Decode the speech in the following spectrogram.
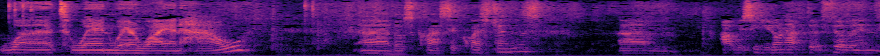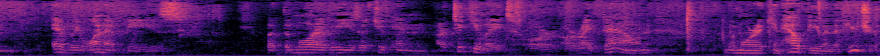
what, when, where, why, and how. Uh, those classic questions. Um, obviously, you don't have to fill in every one of these, but the more of these that you can articulate or, or write down, the more it can help you in the future.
